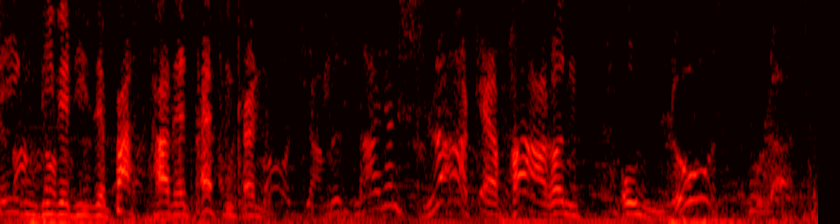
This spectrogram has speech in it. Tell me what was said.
Überlegen, wie wir diese Bastarde treffen können. Wir müssen einen Schlag erfahren, um loszulassen.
